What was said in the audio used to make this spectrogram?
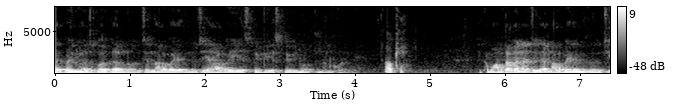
డెబ్బై నియోజకవర్గాల నుంచి నలభై ఐదు నుంచి యాభై ఎస్పీ బీఎస్పీ విన్ అవుతుంది అనుకోండి ఓకే. ఇక మమతా బెనర్జీ గారు నలభై ఎనిమిది నుంచి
